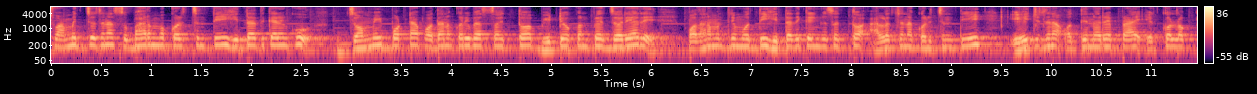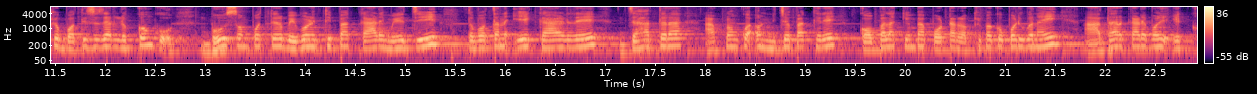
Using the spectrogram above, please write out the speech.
ସ୍ୱାମୀ ଯୋଜନା ଶୁଭାରମ୍ଭ କରିଛନ୍ତି ହିତାଧିକାରୀଙ୍କୁ ଜମି ପଟ୍ଟା ପ୍ରଦାନ କରିବା ସହିତ ଭିଡ଼ିଓ କନଫରେନ୍ସ ଜରିଆରେ ପ୍ରଧାନମନ୍ତ୍ରୀ ମୋଦି ହିତାଧିକାରୀଙ୍କ ସହିତ ଆଲୋଚନା କରିଛନ୍ତି ଏହି ଯୋଜନା ଅଧୀନରେ ପ୍ରାୟ ଏକ ଲକ୍ଷ ବତିଶ ହଜାର ଲୋକଙ୍କୁ ଭୂ ସମ୍ପତ୍ତିର ବିବରଣୀ ଥିବା କାର୍ଡ଼ ମିଳିଛି ତ ବର୍ତ୍ତମାନ ଏ କାର୍ଡ଼ରେ ଯାହାଦ୍ୱାରା ଆପଣଙ୍କୁ ଆଉ ନିଜ ପାଖରେ କବଲା କିମ୍ବା ପଟା ରଖିବାକୁ ପଡ଼ିବ ନାହିଁ ଆଧାର କାର୍ଡ଼ ଭଳି ଏକ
